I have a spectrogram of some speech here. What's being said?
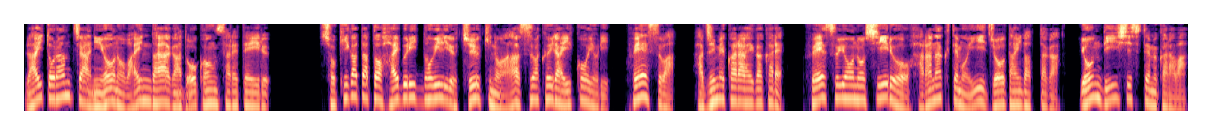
ライトランチャー2用のワインダーが同梱されている。初期型とハイブリッドウィール中期のアースワクイラ以降より、フェースは初めから描かれ、フェース用のシールを貼らなくてもいい状態だったが、4D システムからは、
